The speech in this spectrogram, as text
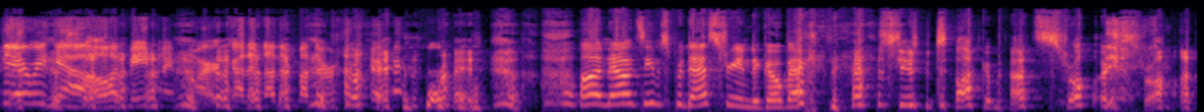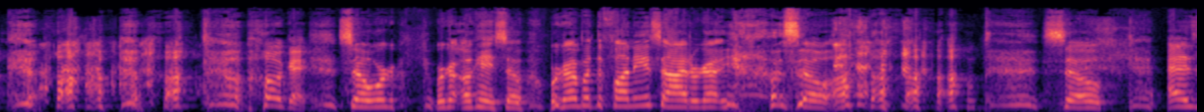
there we go. I made my mark on another mother runner. right. Uh, now it seems pedestrian to go back and ask you to talk about stroller strong. okay, so we're we're okay. So we're gonna put the funny aside. We're gonna you know, so uh, so as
